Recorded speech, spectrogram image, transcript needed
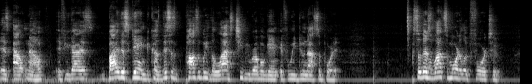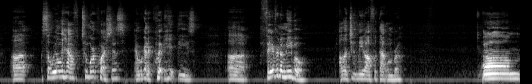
is out now. If you guys buy this game, because this is possibly the last Chibi Robo game if we do not support it. So there's lots more to look forward to. Uh, so we only have two more questions, and we're gonna quit hit these. Uh, favorite amiibo? I'll let you lead off with that one, bro. Um,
